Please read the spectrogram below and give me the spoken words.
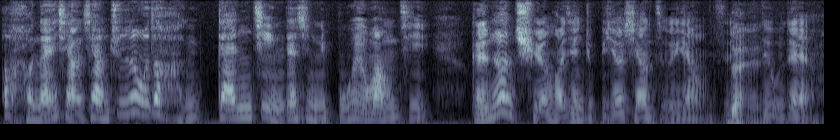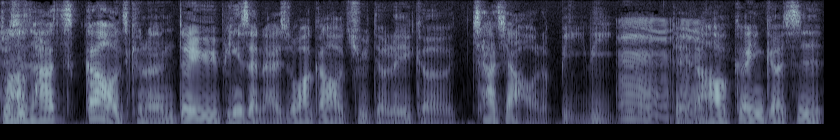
哦，好难想象。就是味道很干净，但是你不会忘记。感觉上全好像就比较像这个样子，对，对不对？就是他刚好可能对于评审来说，他刚好取得了一个恰恰好的比例。嗯，对，然后跟一个是。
